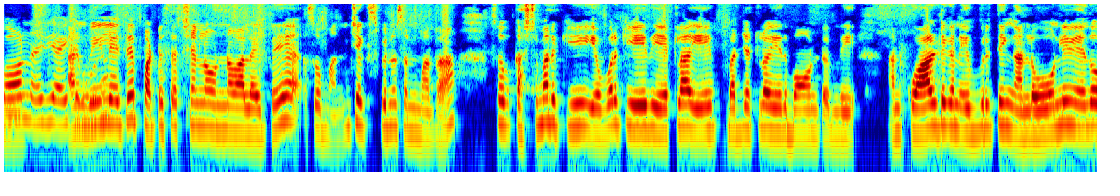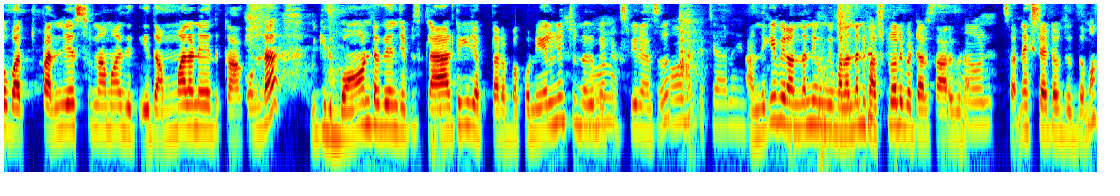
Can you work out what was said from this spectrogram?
బాగున్నాయి అండ్ వీళ్ళైతే పట్టు సెక్షన్లో ఉన్న వాళ్ళైతే సో మంచి ఎక్స్పీరియన్స్ అన్నమాట. సో కస్టమర్కి ఎవరికి ఏది ఎట్లా ఏ బడ్జెట్లో ఏది బాగుంటుంది అండ్ క్వాలిటీ కానీ ఎవ్రీథింగ్ అందులో ఓన్లీ ఏదో వర్క్ పని చేస్తున్నామా ఇది ఇది అమ్మాలనేది కాకుండా మీకు ఇది బాగుంటది అని చెప్పేసి క్లారిటీగా చెప్తారు. అబ్బా కొన్ని ఏళ్ళ నుంచి ఉన్నది మీకు ఎక్స్పీరియన్స్ అందుకే మీరు అందరినీ మిమ్మల్ని అందరినీ ఫస్ట్ ఫ్లోర్ పెట్టారు సార్ కూడా. నెక్స్ట్ ఐటమ్ చూద్దామా?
